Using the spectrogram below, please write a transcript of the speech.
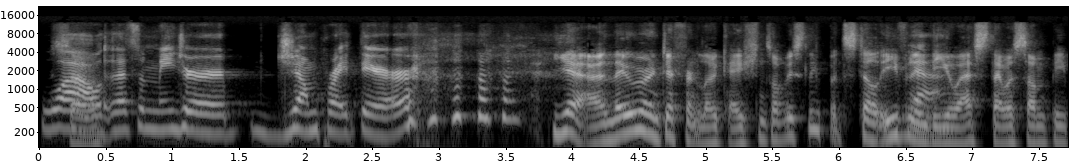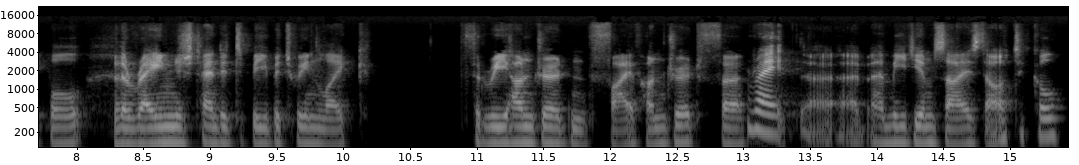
Wow. So- That's a major jump right there. Yeah, and they were in different locations, obviously, but still, even in the US, there were some people, the range tended to be between like 300 and 500 for right. uh, a medium sized article.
